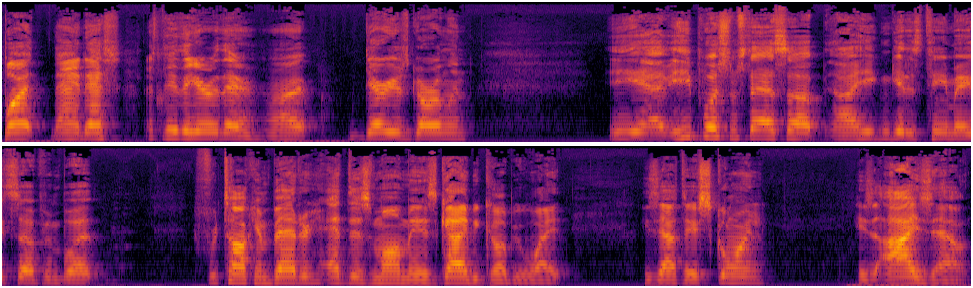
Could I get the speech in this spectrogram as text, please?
But that's that's neither here or there. All right, Darius Garland. He uh, he put some stats up. Uh, he can get his teammates up, and but if we're talking better at this moment, it's got to be Coby White. He's out there scoring his eyes out.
